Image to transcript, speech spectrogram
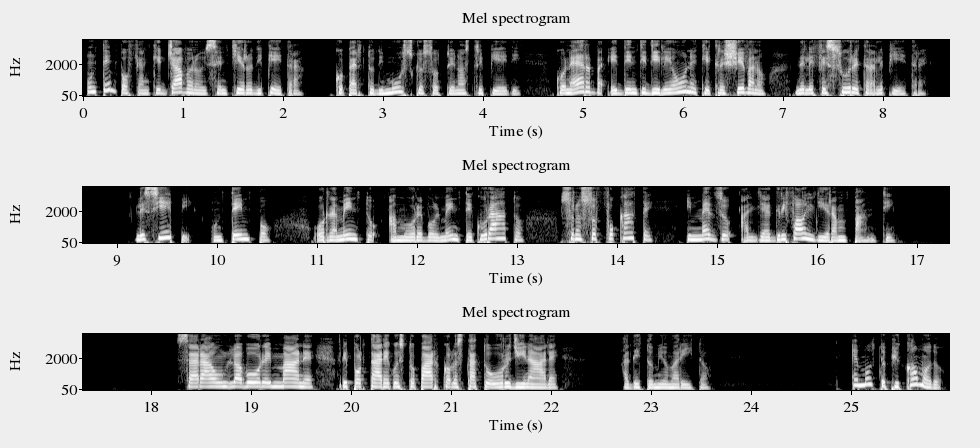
Un tempo fiancheggiavano il sentiero di pietra, coperto di muschio sotto i nostri piedi, con erba e denti di leone che crescevano nelle fessure tra le pietre. Le siepi, un tempo ornamento amorevolmente curato, sono soffocate in mezzo agli agrifogli rampanti. Sarà un lavoro immane riportare questo parco allo stato originale, ha detto mio marito. È molto più comodo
